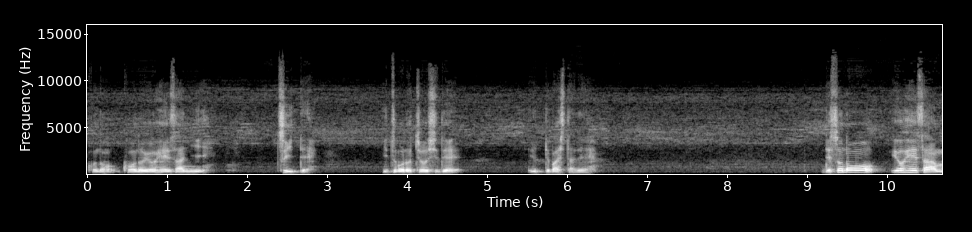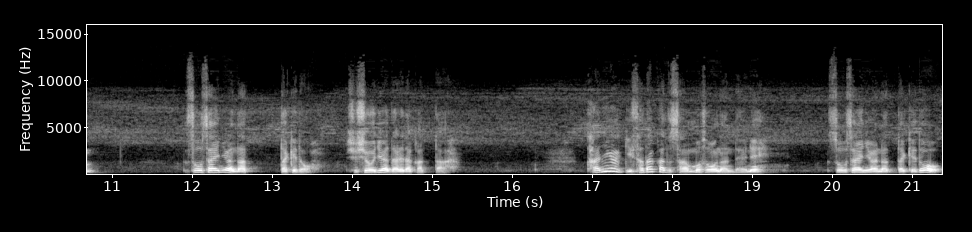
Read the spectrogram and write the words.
この河野洋平さんについていつもの調子で言ってましたね。でその洋平さん総裁にはなったけど首相にはなれなかった。谷垣貞和さんもそうなんだよね。総裁にはなったけど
